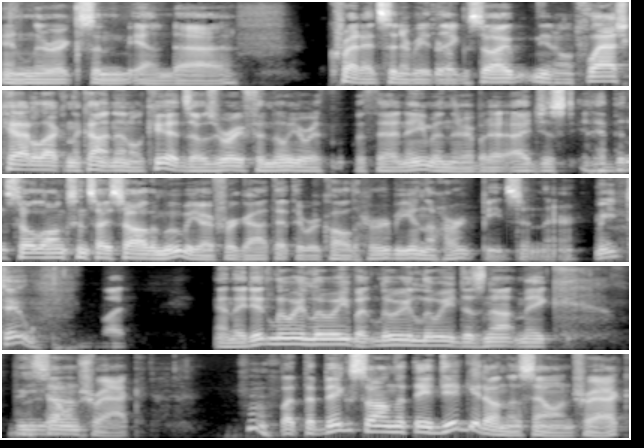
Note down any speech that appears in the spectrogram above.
and lyrics and and uh credits and everything. So I, you know, Flash Cadillac and the Continental Kids, I was very familiar with, with that name in there, but I, I just, it had been so long since I saw the movie, I forgot that they were called Herbie and the Heartbeats in there. Me too. But and they did Louie Louie, but Louie Louie does not make the, uh, soundtrack. But the big song that they did get on the soundtrack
